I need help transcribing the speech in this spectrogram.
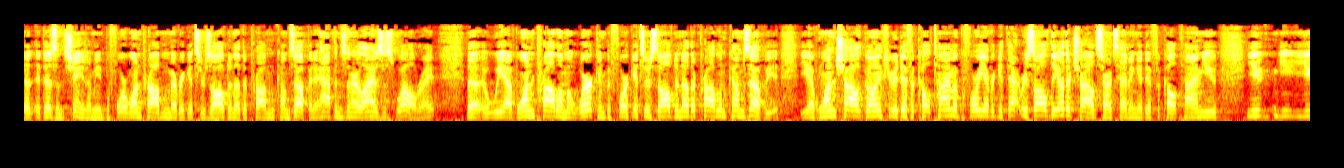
it doesn't change. I mean, before one problem ever gets resolved, another problem comes up. And it happens in our lives as well, right? The, we have one problem at work, and before it gets resolved, another problem comes up. You have one child going through a difficult time, and before you ever get that resolved, the other child starts having a difficult time. You, you, you,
